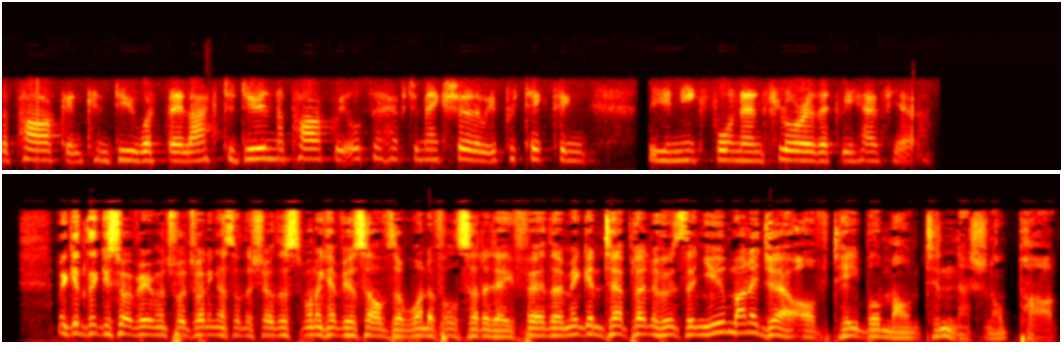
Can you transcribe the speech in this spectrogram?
the park and can do what they like to do in the park, we also have to make sure that we're protecting the unique fauna and flora that we have here. Megan, thank you so very much for joining us on the show this morning. Have yourselves a wonderful Saturday further. Megan Taplin, who's the new manager of Table Mountain National Park.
